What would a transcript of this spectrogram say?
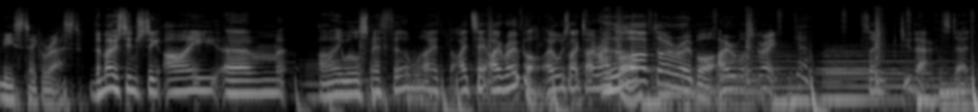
needs to take a rest. The most interesting I um I Will Smith film, I, I'd say iRobot. I always liked iRobot. I loved iRobot. iRobot's great. Yeah. So do that instead.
